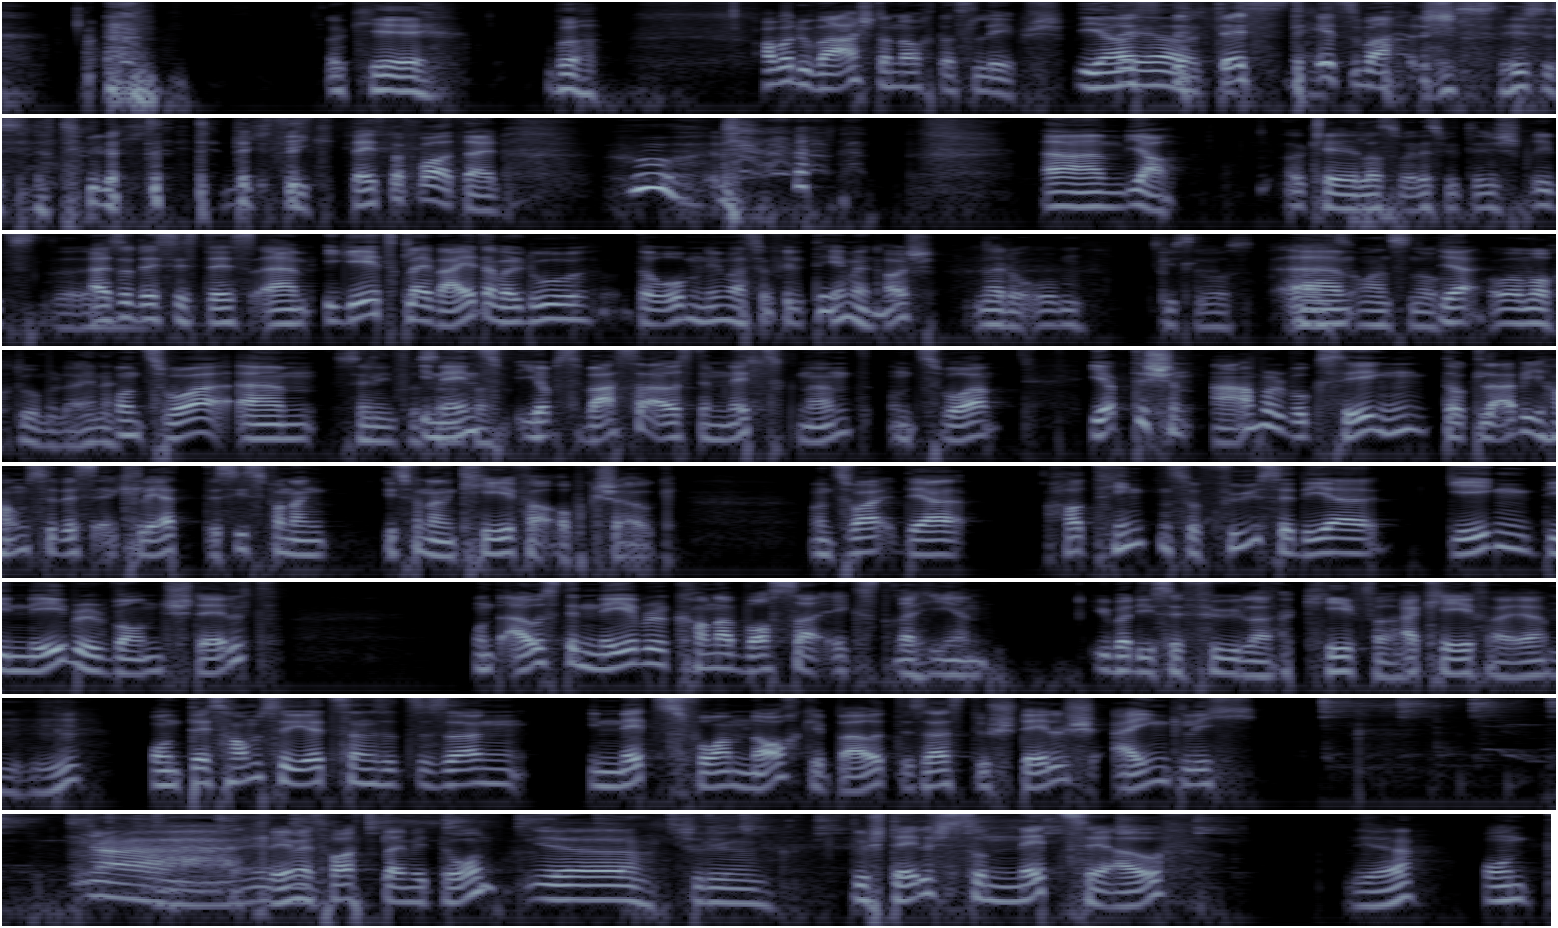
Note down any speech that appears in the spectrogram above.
okay. Boah. Aber du warst dann noch das lebst. Ja, das, ja. Das, das, das warst. Das, das ist natürlich Das wichtig. ist, das ist der Vorteil. ähm, ja, Okay, lassen wir das mit den Spritzen. also das ist das. Ähm, ich gehe jetzt gleich weiter, weil du da oben nicht mehr so viele Themen hast. Na, da oben. Ein bisschen was. Ähm, Eins, eins noch. ja. Aber mach du mal eine. Und zwar, ähm, Sehr ich nenn's, ich habe es Wasser aus dem Netz genannt. Und zwar, ich habe das schon einmal wo gesehen, da glaube ich, haben sie das erklärt, das ist von einem, ist von einem Käfer abgeschaut. Und zwar, der hat hinten so Füße, die er gegen die Nebelwand stellt und aus dem Nebel kann er Wasser extrahieren über diese Fühler. Ein Käfer. Ein Käfer, ja. Mhm. Und das haben sie jetzt dann sozusagen in Netzform nachgebaut. Das heißt, du stellst eigentlich, Ah, Clemens macht gleich mit Ton, ja, Entschuldigung. du stellst so Netze auf Ja. und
